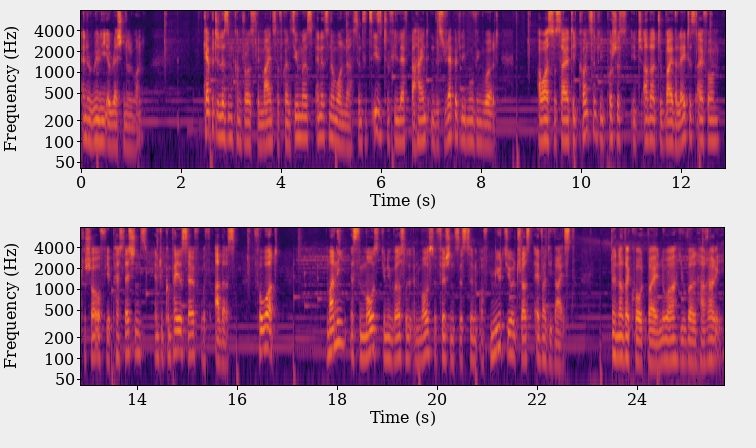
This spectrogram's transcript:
and a really irrational one. Capitalism controls the minds of consumers, and it's no wonder, since it's easy to feel left behind in this rapidly moving world. Our society constantly pushes each other to buy the latest iPhone, to show off your possessions, and to compare yourself with others. For what? Money is the most universal and most efficient system of mutual trust ever devised. Another quote by Noah Yuval Harari.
